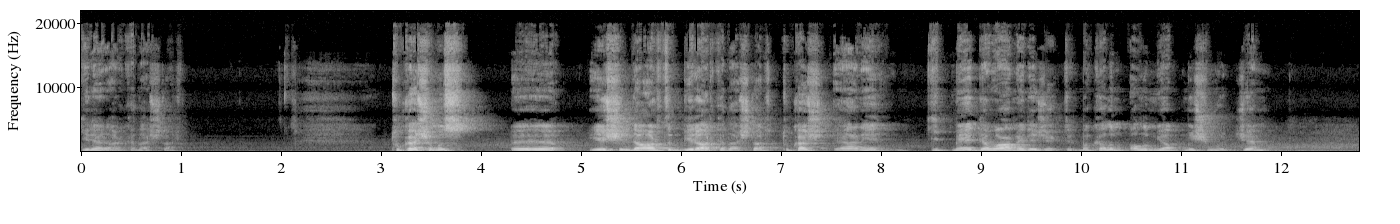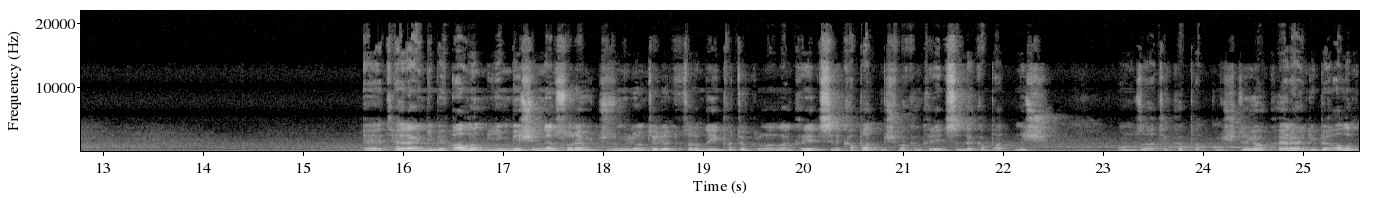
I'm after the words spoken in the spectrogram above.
girer arkadaşlar. Tukaşımız e, yeşilde artı bir arkadaşlar. Tukaş yani gitmeye devam edecektir. Bakalım alım yapmış mı Cem? Evet herhangi bir alım 25'inden sonra 300 milyon TL tutarında ipotek kullanılan kredisini kapatmış. Bakın kredisini de kapatmış. Onu zaten kapatmıştı. Yok herhangi bir alım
